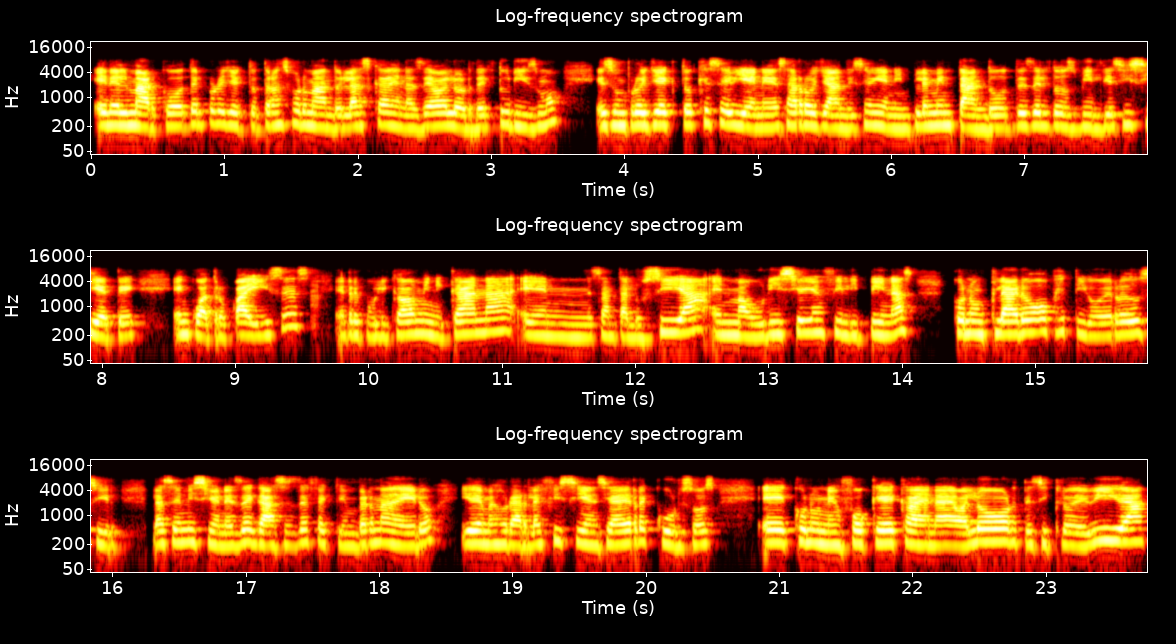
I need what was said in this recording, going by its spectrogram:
en el marco del proyecto Transformando las cadenas de valor del turismo. Es un proyecto que se viene desarrollando y se viene implementando desde el 2017 en cuatro países, en República Dominicana, en Santa Lucía, en Mauricio y en Filipinas, con un claro objetivo de reducir las emisiones de gases de efecto invernadero y de mejorar la eficiencia de recursos eh, con un enfoque de cadena de valor, de ciclo de vida,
